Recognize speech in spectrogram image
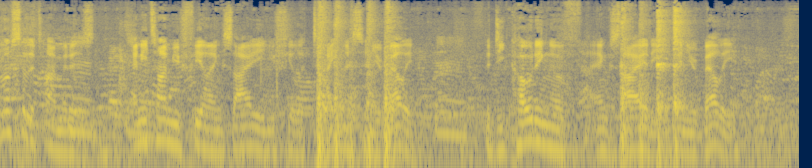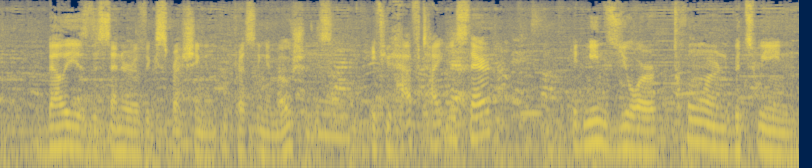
Most of the time, it is. Mm. Anytime you feel anxiety, you feel a tightness in your belly. Mm. The decoding of anxiety in your belly. Belly is the center of expressing and expressing emotions. Mm. If you have tightness there, it means you're torn between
